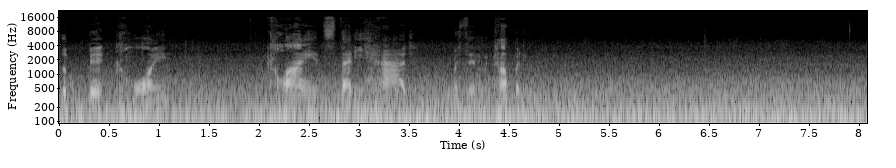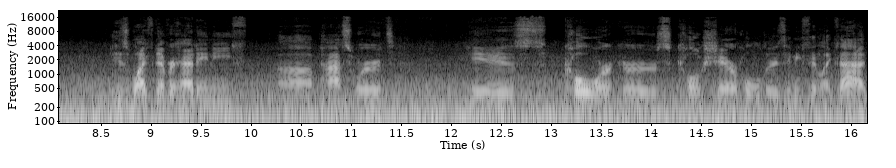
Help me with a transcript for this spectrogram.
the Bitcoin clients that he had within the company. His wife never had any uh, passwords. His co-workers, co-shareholders, anything like that.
